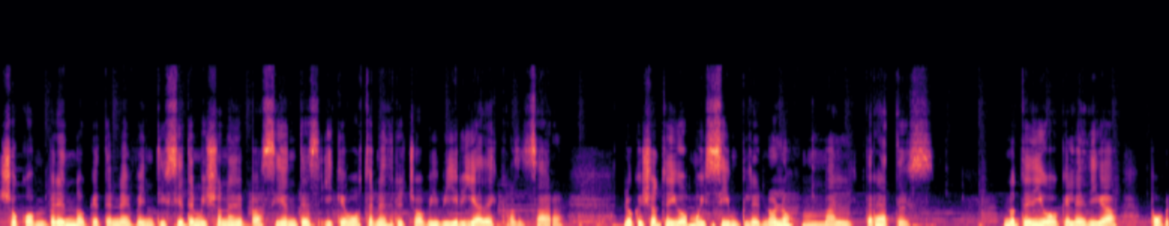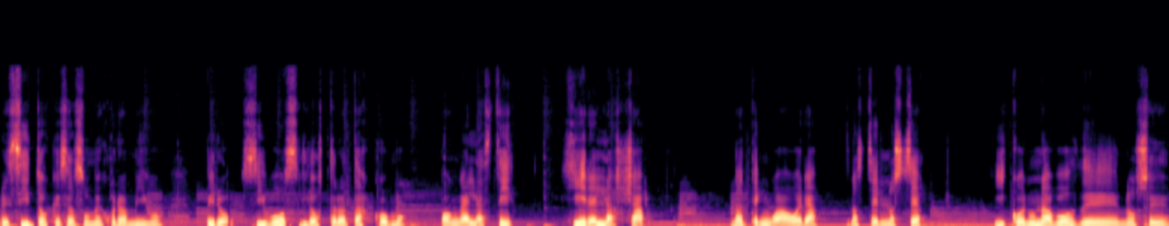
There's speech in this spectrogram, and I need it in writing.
Yo comprendo que tenés 27 millones de pacientes y que vos tenés derecho a vivir y a descansar. Lo que yo te digo es muy simple, no los maltrates. No te digo que les diga, pobrecitos, que sea su mejor amigo, pero si vos los tratás como, póngalo así, gírenlo ya, no tengo ahora, no sé, no sé. Y con una voz de, no sé,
